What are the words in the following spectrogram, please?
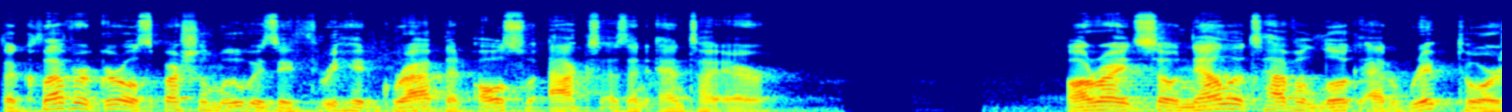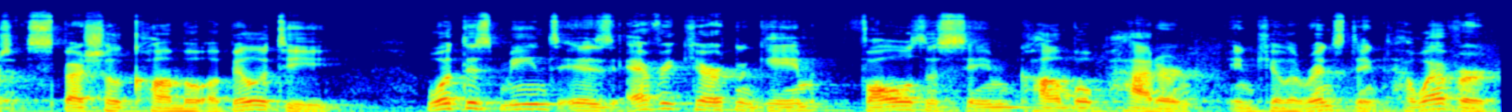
The Clever Girl special move is a 3-hit grab that also acts as an anti-air. Alright, so now let's have a look at Riptor's special combo ability. What this means is every character in the game follows the same combo pattern in Killer Instinct. However,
